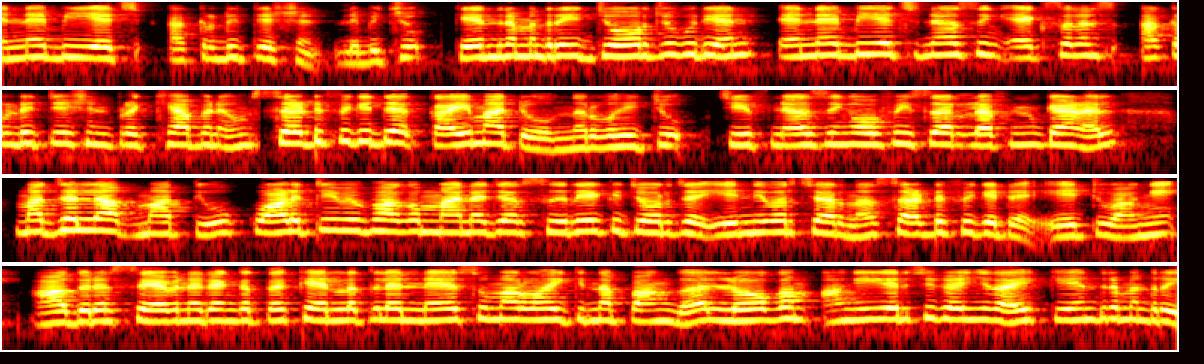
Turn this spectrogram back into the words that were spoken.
N A B H accreditation ലഭിച്ചു. കേന്ദ്രമന്ത്രി George Kurian N A B H nursing excellence accreditation പ്രഖ്യാപനവും സർട്ടിഫിക്കറ്റ് കൈമാറ്റവും നിർവഹിച്ചു. Chief nursing officer lieutenant colonel Majella Mathew quality വിഭാഗം മാനേജർ സിറിയക്ക് ജോർജ് എന്നിവർ ചേർന്ന് സർട്ടിഫിക്കറ്റ് ഏറ്റുവാങ്ങി. ആതുര സേവന രംഗത്ത് കേരളത്തിലെ നേഴ്സുമാർ വഹിക്കുന്ന പങ്ക് ലോകം അംഗീകരിച്ചു കഴിഞ്ഞതായി കേന്ദ്രമന്ത്രി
